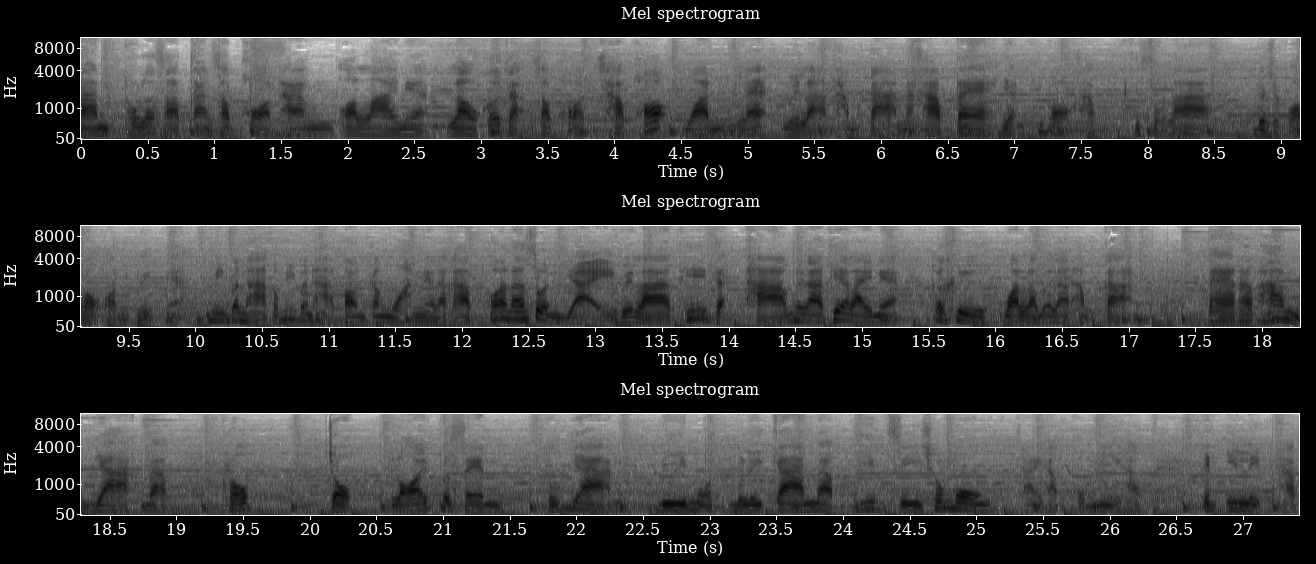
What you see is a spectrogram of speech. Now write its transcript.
การโทรศัพท์การซัพพอร์ตทางออนไลน์เนี่ยเราก็จะซัพพอร์ตเฉพาะวันและเวลาทำการนะครับ แต่อย่างที่บอกครับคือโซล่าโดยเฉพาะเราออนกริดเนี่ยมีปัญหาก็มีปัญหาตอนกลางวันเนี่ยแหละครับ เพราะฉะนั้นส่วนใหญ่เวลาที่จะถามเวลาที่อะไรเนี่ยก็คือวันละเวลาทำการ แต่ถ้าท่านอยากแบบครบ จบ 100%ทุกอย่างดีหมดบริการแบบ 24 ชั่วโมง ใช่ครับ ผมมีครับ เป็น Elite ครับ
